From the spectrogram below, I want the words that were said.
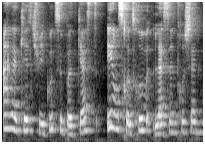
à laquelle tu écoutes ce podcast et on se retrouve la semaine prochaine.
